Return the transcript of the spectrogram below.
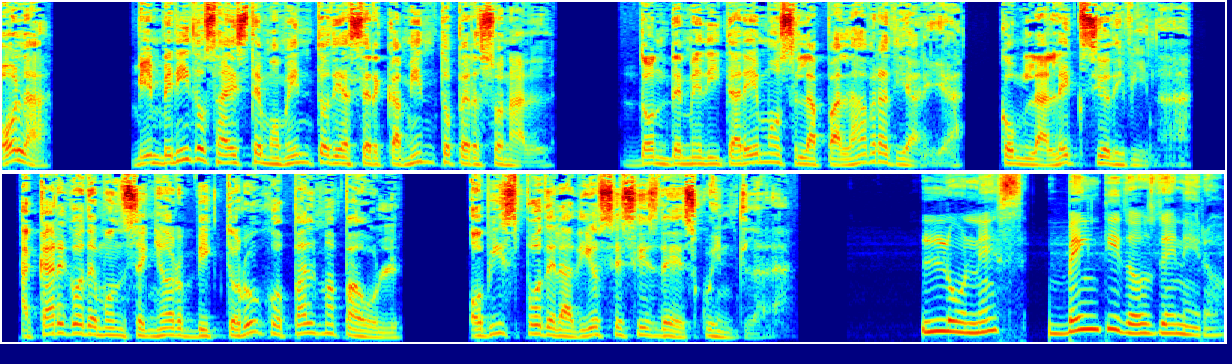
Hola, bienvenidos a este momento de acercamiento personal, donde meditaremos la palabra diaria con la lección divina, a cargo de Monseñor Víctor Hugo Palma Paul, obispo de la diócesis de Escuintla. Lunes 22 de enero.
